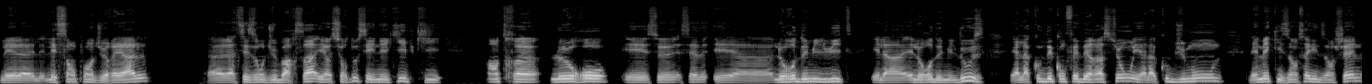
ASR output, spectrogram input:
les, les, les 100 points du Real. euh, la saison du Barça. Et surtout, c'est une équipe qui, entre l'Euro et, ce, et euh, l'Euro 2008 et, la, et l'Euro 2012, il y a la Coupe des Confédérations, il y a la Coupe du Monde. Les mecs, ils enchaînent, ils enchaînent.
